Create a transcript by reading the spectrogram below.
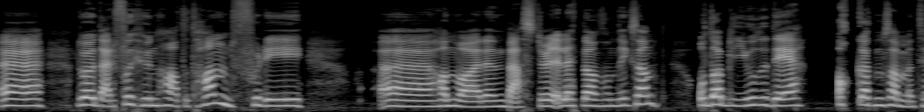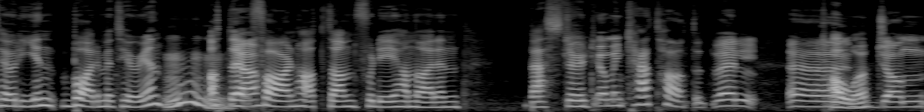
Eh, det var jo derfor hun hatet han, fordi eh, han var en bastard, eller et eller annet sånt. ikke sant? Og da blir jo det det akkurat den samme teorien, bare med Tyrion. Mm. At eh, Ja. faren hatet han fordi han var en bastard. Jo, men Cat hatet vel uh, Alle. John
